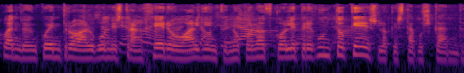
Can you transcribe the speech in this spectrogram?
Cuando encuentro a algún extranjero o a alguien que no conozco, le pregunto qué es lo que está buscando.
